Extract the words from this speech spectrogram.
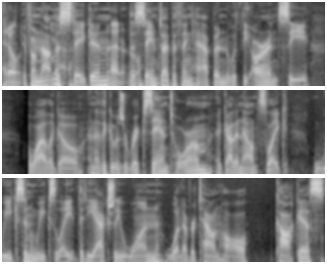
I don't. If I'm not mistaken, I don't know. the same type of thing happened with the RNC a while ago, and I think it was Rick Santorum. It got announced like weeks and weeks late that he actually won whatever town hall caucus,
